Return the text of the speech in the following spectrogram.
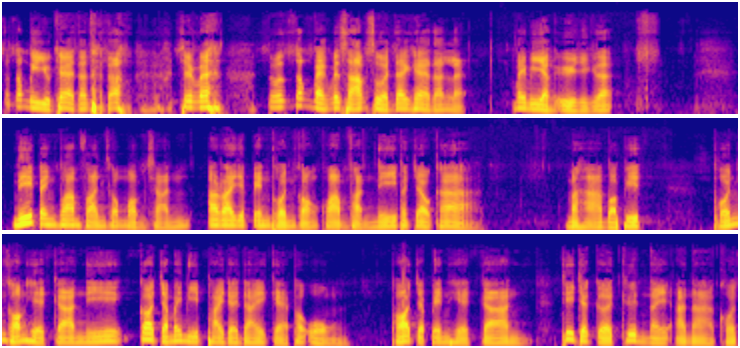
ก็ต้องมีอยู่แค่นั้นนะใช่ไหมต้องแบ่งเป็นสามส่วนได้แค่นั้นแหละ ไม่มีอย่างอื่นอีกแล้วนี้เป็นความฝันของหม่อมฉัน อะไรจะเป็นผลของความฝันนี้พระเจ้าข้ามหาบาพิษผลของเหตุการณ์นี้ก็จะไม่มีภัยใด ๆ แก่พระองค์ เพราะจะเป็นเหตุการณ์ที่จะเกิดขึ้นในอนาคต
